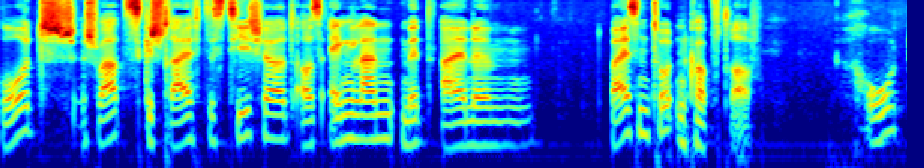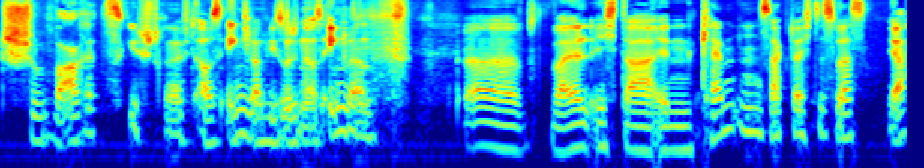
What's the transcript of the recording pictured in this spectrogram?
rot-schwarz gestreiftes T-Shirt aus England mit einem weißen Totenkopf drauf. Rot-schwarz gestreift. Aus England. Wieso denn aus England? Äh, weil ich da in Camden, sagt euch das was? Ja.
